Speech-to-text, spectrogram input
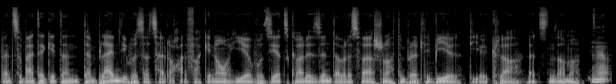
wenn es so weitergeht, dann, dann bleiben die Wizards halt auch einfach genau hier, wo sie jetzt gerade sind. Aber das war ja schon nach dem Bradley Beal-Deal klar, letzten Sommer. Ja.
